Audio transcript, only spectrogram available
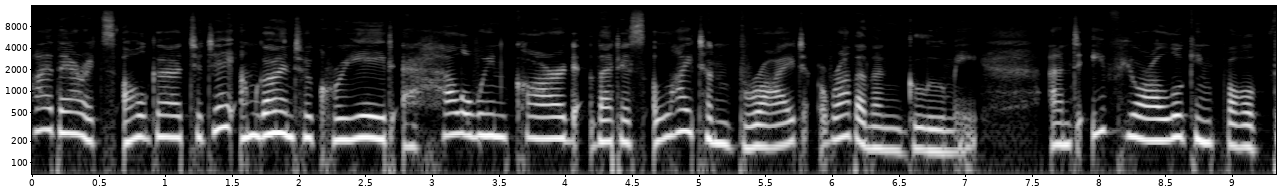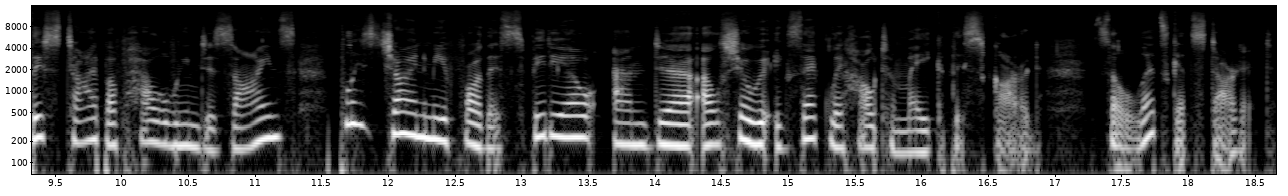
Hi there, it's Olga. Today I'm going to create a Halloween card that is light and bright rather than gloomy. And if you are looking for this type of Halloween designs, please join me for this video and uh, I'll show you exactly how to make this card. So let's get started.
